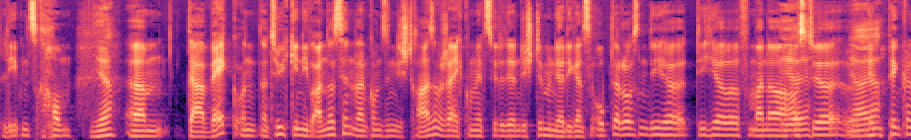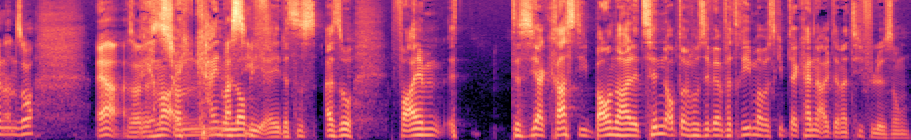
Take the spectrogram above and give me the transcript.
Lebensraum ja. ähm, da weg und natürlich gehen die woanders hin und dann kommen sie in die Straße. Wahrscheinlich kommen jetzt wieder dann die Stimmen, ja, die ganzen Obdachlosen, die hier, die hier von meiner ja, Haustür ja, hinpinkeln und so. Ja, also das ist schon keine massiv. Lobby, ey. Das ist, also vor allem, das ist ja krass, die bauen da halt jetzt hin, Obdachlose werden vertrieben, aber es gibt ja keine Alternativlösung.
